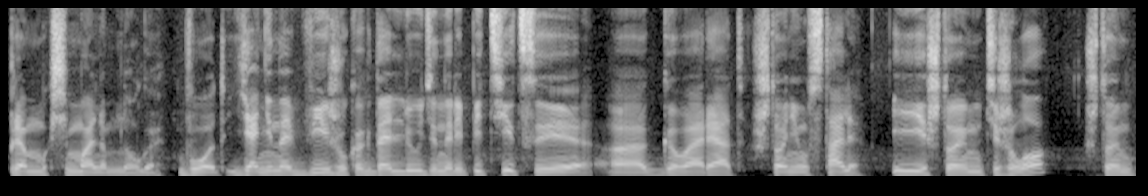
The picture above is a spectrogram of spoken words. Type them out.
прям максимально много. Вот. Я ненавижу, когда люди на репетиции э, говорят, что они устали и что им тяжело, что им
